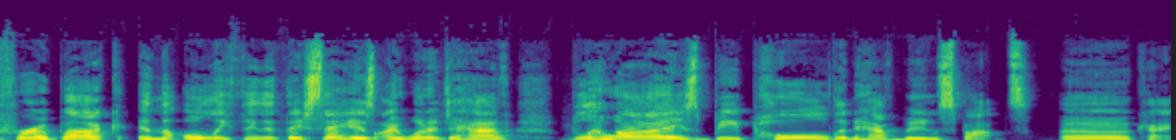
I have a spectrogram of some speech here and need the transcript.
for a buck and the only thing that they say is I want it to have blue eyes, be polled and have moon spots. Okay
